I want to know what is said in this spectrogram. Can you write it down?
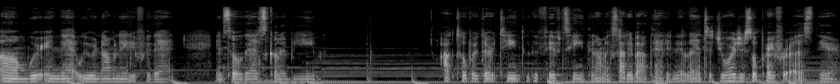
Um, we're in that. We were nominated for that, and so that's going to be October 13th through the 15th, and I'm excited about that in Atlanta, Georgia. So pray for us there.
